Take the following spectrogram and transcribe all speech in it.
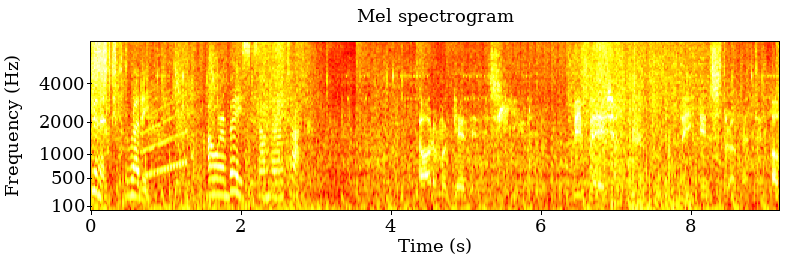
Unit ready. Our base is under attack. Armageddon is here. Be patient. The instrument of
